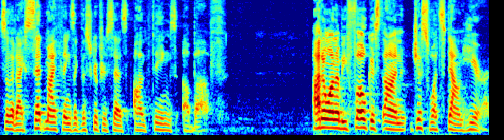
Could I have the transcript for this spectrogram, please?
so that I set my things, like the scripture says, on things above. I don't want to be focused on just what's down here.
